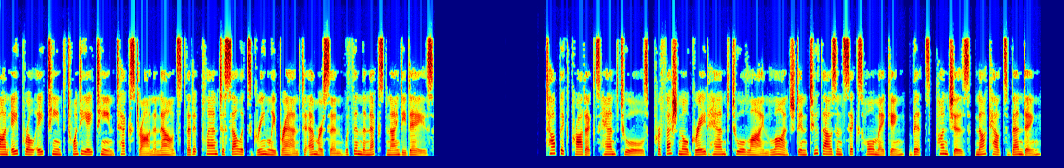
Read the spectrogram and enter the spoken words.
On April 18, 2018 Textron announced that it planned to sell its Greenlee brand to Emerson within the next 90 days. Topic products Hand tools Professional grade hand tool line launched in 2006 Holemaking, bits, punches, knockouts bending,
